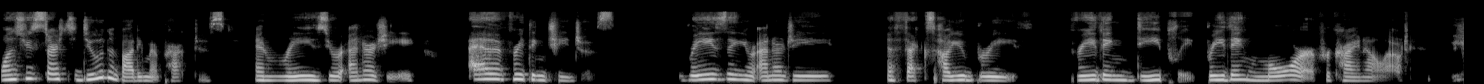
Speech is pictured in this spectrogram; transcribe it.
Once you start to do an embodiment practice and raise your energy, everything changes. Raising your energy affects how you breathe. Breathing deeply, breathing more for crying out loud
